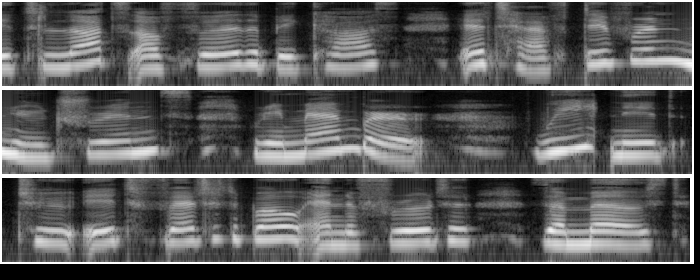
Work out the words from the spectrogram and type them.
eat lots of food because it have different nutrients. Remember, we need to eat vegetable and fruit the most,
